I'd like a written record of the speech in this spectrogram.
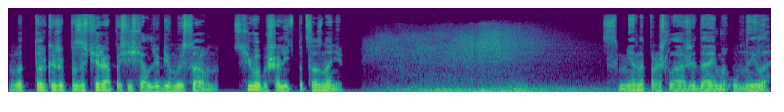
Вот только же позавчера посещал любимую сауну. С чего бы шалить подсознанию? Смена прошла ожидаемо уныло.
